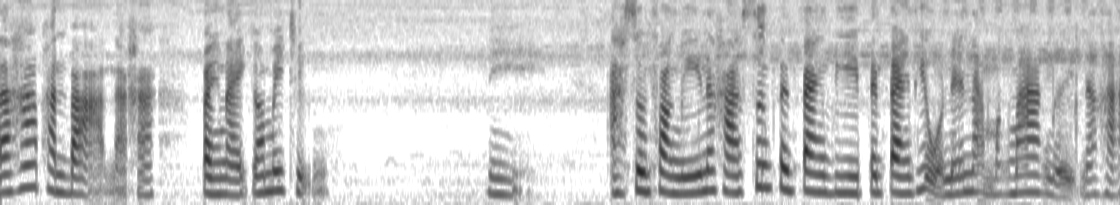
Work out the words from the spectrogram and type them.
ละ 5,000 บาทนะคะ แปลงไหนก็ไม่ถึง นี่ อะส่วนฝั่งนี้นะคะ ซึ่งเป็นแปลง B เป็นแปลงที่โอแนะนำมาก ๆ เลยนะคะ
